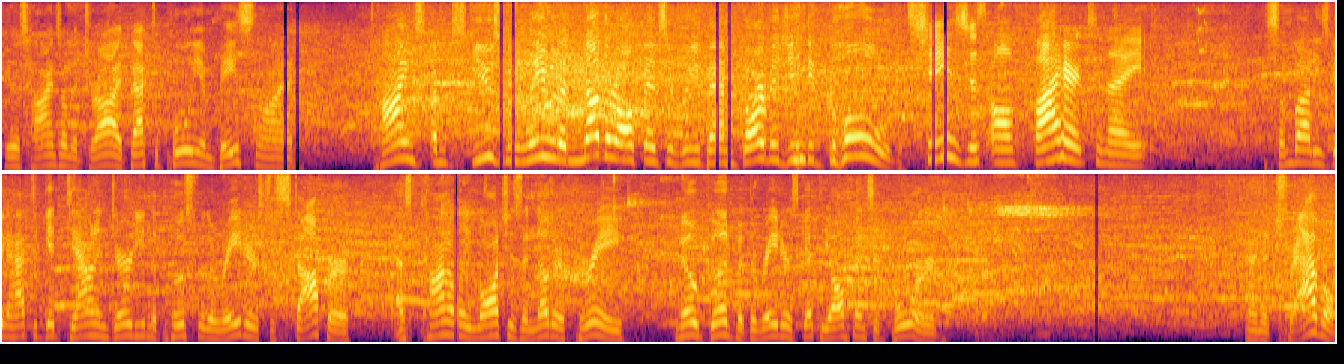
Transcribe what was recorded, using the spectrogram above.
Here's Hines on the drive. Back to Pulliam baseline. Hines, um, excuse me, Lee with another offensive rebound. Garbage into gold. She's just on fire tonight. Somebody's going to have to get down and dirty in the post for the Raiders to stop her as Connolly launches another three. No good, but the Raiders get the offensive board. And the travel,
